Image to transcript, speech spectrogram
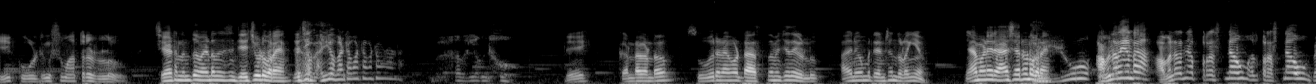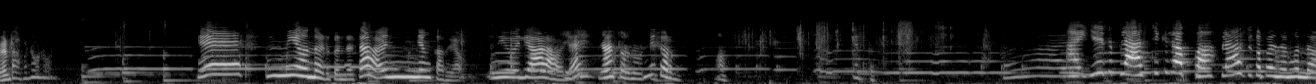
ഈ കൂൾ ഡ്രിങ്ക്സ് മാത്രമേ ഉള്ളൂ. ചേട്ടൻ എന്ത് വേണ്ടെന്ന് വെച്ചാൽ ചേച്ചിയോട് പറയാം. ചേച്ചി അയ്യോ വേണ്ട വേണ്ട വേണ്ട വേണ്ട. വേറെ വല്ലതും ഉണ്ടോ? ദേ കണ്ടോ കണ്ടോ? സൂര്യൻ അങ്ങോട്ട് അസ്തമിച്ചതേ ഉള്ളൂ. അതിനു മുമ്പ് ടെൻഷൻ തുടങ്ങിയോ? ഞാൻ വേണേ രാശാരോട് പറയാം. അയ്യോ അവനറിയണ്ട. അവനറിഞ്ഞ പ്രശ്നവും അത് പ്രശ്നവും. വേണ്ട അവനോട് ഏ നീ ഒന്ന് എടുക്കണ്ട കേട്ടാ ഞങ്ങൾക്കറിയാം. നീ വലിയ ആളാവല്ലേ? ഞാൻ തുറന്നു നീ തുറന്നു. ആ. എടുത്തോ. അയ്യേ ഇത് പ്ലാസ്റ്റിക് കപ്പാ. പ്ലാസ്റ്റിക് കപ്പ. ഞങ്ങെന്താ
